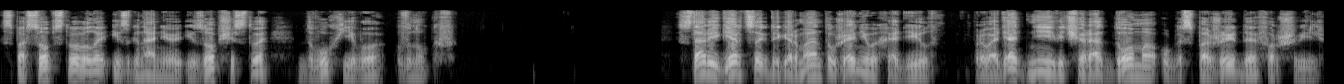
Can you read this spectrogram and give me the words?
способствовало изгнанию из общества двух его внуков. Старый герцог де Германт уже не выходил, проводя дни и вечера дома у госпожи де Форшвиль.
